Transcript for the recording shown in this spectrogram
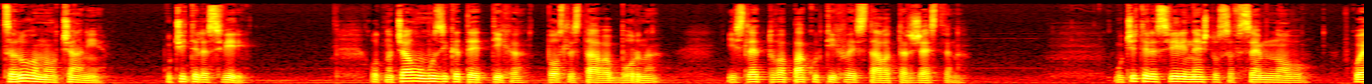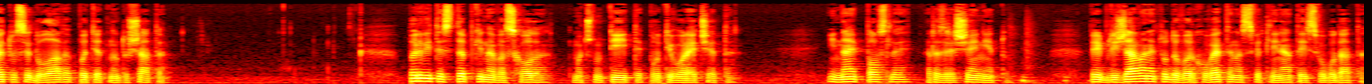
Царува мълчание. Учителя свири. Отначало музиката е тиха, после става бурна и след това пак отихва и става тържествена. Учителя свири нещо съвсем ново, в което се долавя пътят на душата. Първите стъпки на възхода, мъчнотиите, противоречията – и най-после разрешението, приближаването до върховете на светлината и свободата.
